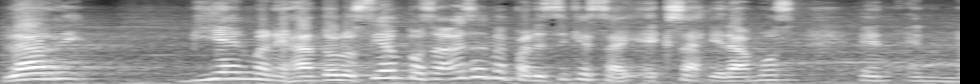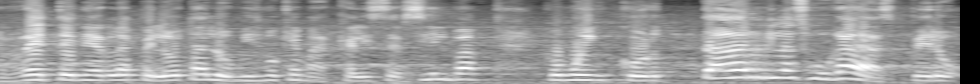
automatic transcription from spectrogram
Larry, bien manejando los tiempos. A veces me parece que exageramos en, retener la pelota, lo mismo que Macalister Silva, como en cortar las jugadas, pero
